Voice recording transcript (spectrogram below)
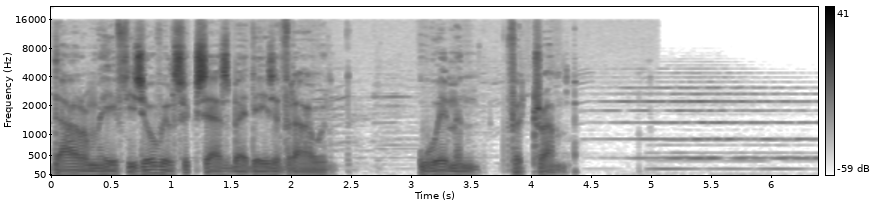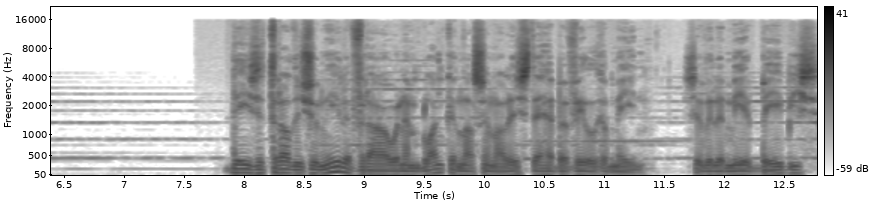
Daarom heeft hij zoveel succes bij deze vrouwen. Women for Trump. Deze traditionele vrouwen en blanke nationalisten hebben veel gemeen. Ze willen meer baby's,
